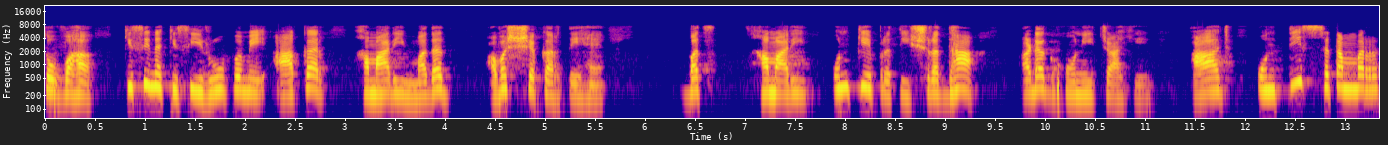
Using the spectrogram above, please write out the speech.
तो वह किसी न किसी रूप में आकर हमारी मदद अवश्य करते हैं। बस हमारी उनके प्रति श्रद्धा अडग होनी चाहिए। आज 29 सितंबर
